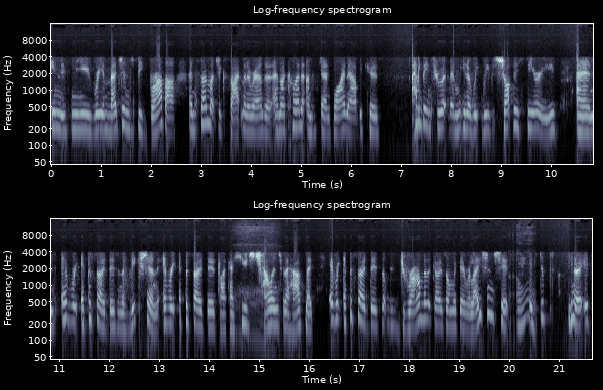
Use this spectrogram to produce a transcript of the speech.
in this new reimagined Big Brother, and so much excitement around it. And I kind of understand why now because having been through it, and you know, we, we've shot this series, and every episode there's an eviction. Every episode there's like a huge challenge for the housemates. Every episode there's this drama that goes on with their relationship. Oh. It's just, you know, it's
